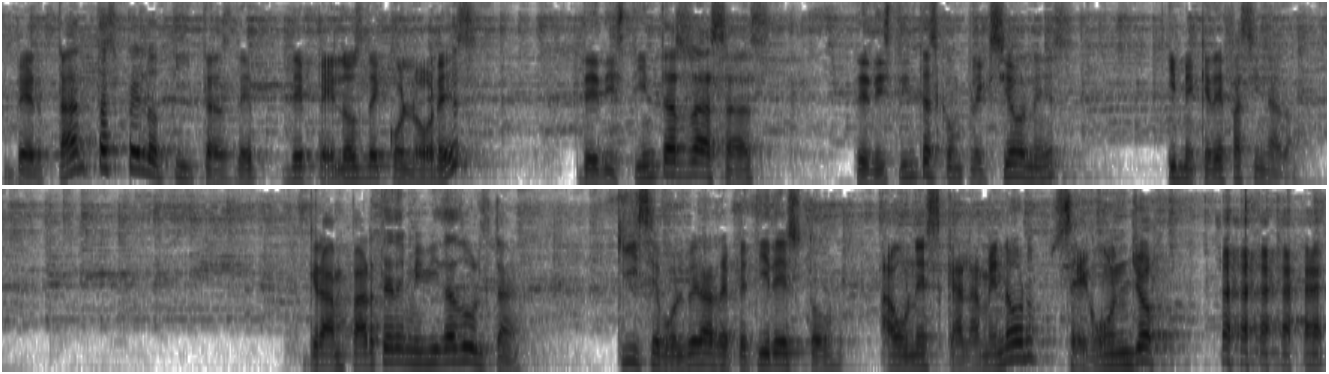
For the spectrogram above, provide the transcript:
ver tantas pelotitas de, de, pelos de colores, de distintas razas, de distintas complexiones, y me quedé fascinado. Gran parte de mi vida adulta quise volver a repetir esto a una escala menor, según yo.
